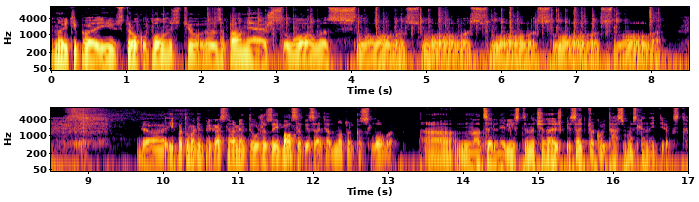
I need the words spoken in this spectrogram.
Ну и типа и строку полностью э, заполняешь слово, слово, слово, слово, слово, слово. А, и потом один прекрасный момент ты уже заебался писать одно только слово а, на цельный лист и начинаешь писать какой-то осмысленный текст.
